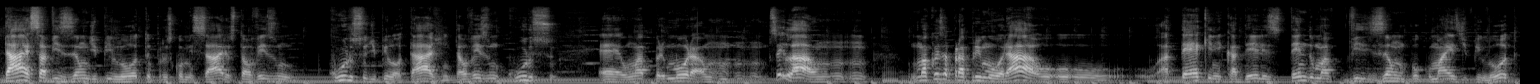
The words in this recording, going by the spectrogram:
dar essa visão de piloto para os comissários, talvez um curso de pilotagem, talvez um curso, é, um aprimora, um, um, sei lá, um, uma coisa para aprimorar o, o, a técnica deles, tendo uma visão um pouco mais de piloto.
